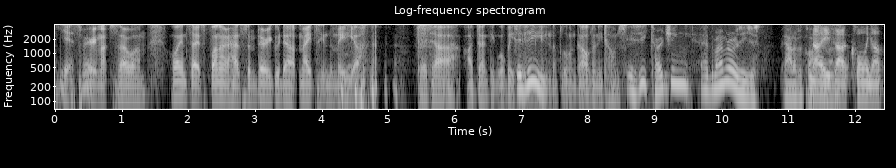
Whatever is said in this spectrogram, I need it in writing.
Yes, very much so. Um, all I can say is Flano has some very good uh, mates in the media, but uh, I don't think we'll be Is seeing he- him in the blue and gold anytime soon. Is he coaching at the moment, or is he just out of a club? No, he's uh, calling up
